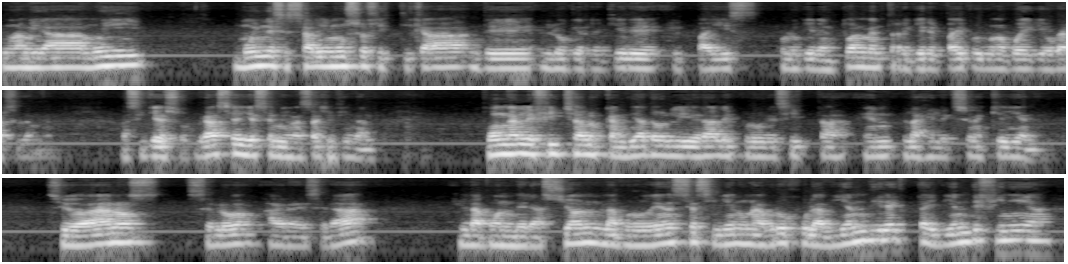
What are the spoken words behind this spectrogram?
con una mirada muy, muy necesaria y muy sofisticada de lo que requiere el país o lo que eventualmente requiere el país, porque uno puede equivocarse también. Así que eso, gracias y ese es mi mensaje final. Pónganle ficha a los candidatos liberales progresistas en las elecciones que vienen. Ciudadanos se lo agradecerá la ponderación, la prudencia, si bien una brújula bien directa y bien definida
